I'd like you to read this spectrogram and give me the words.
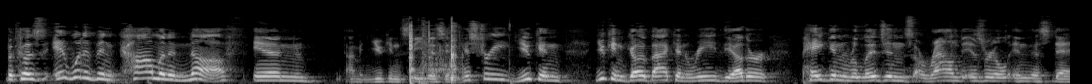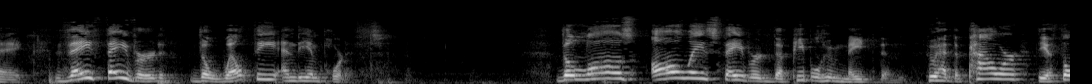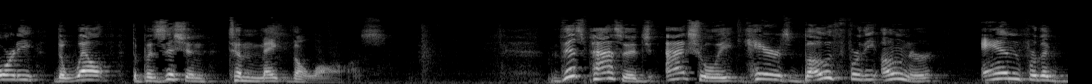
Because it would have been common enough in, I mean, you can see this in history. You can, you can go back and read the other pagan religions around Israel in this day, they favored the wealthy and the important. The laws always favored the people who made them, who had the power, the authority, the wealth, the position to make the laws. This passage actually cares both for the owner and for the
